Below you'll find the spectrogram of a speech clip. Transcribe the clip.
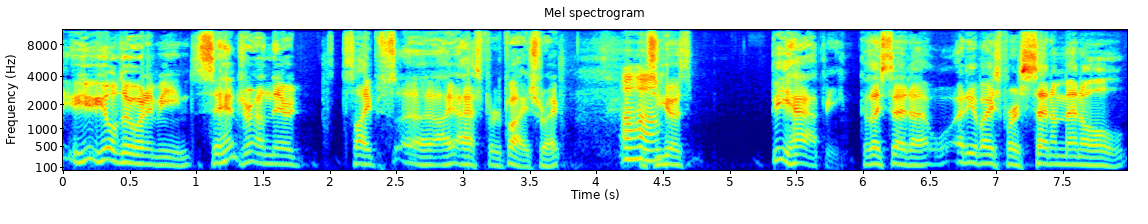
you'll know what I mean. Sandra on there types. Uh, I asked for advice, right? Uh-huh. And she goes, "Be happy," because I said, uh, "Any advice for a sentimental?"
